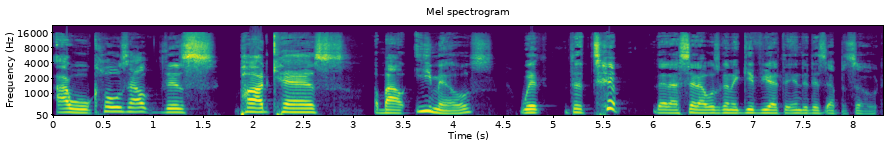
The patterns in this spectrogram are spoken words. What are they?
I will close out this podcast about emails with the tip that I said I was going to give you at the end of this episode.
